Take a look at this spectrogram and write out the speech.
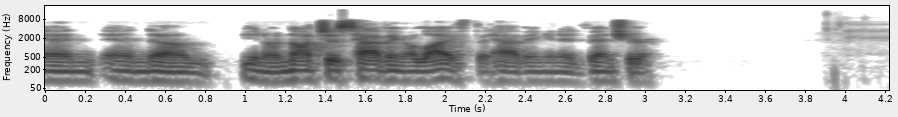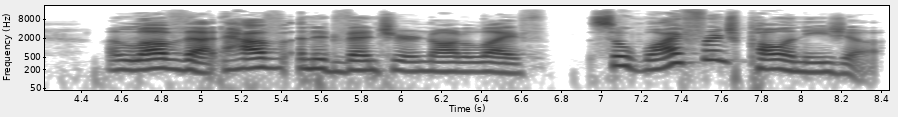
and and um, you know not just having a life but having an adventure. I love that. Have an adventure not a life so why French Polynesia?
